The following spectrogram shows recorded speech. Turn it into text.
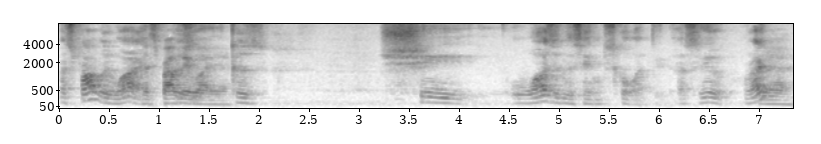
That's probably why. That's probably why, yeah. She was in the same school as you, right? Yeah.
